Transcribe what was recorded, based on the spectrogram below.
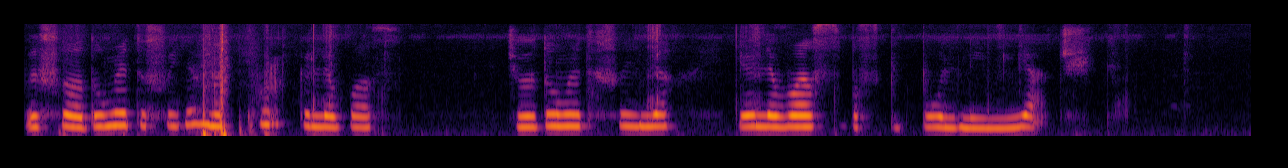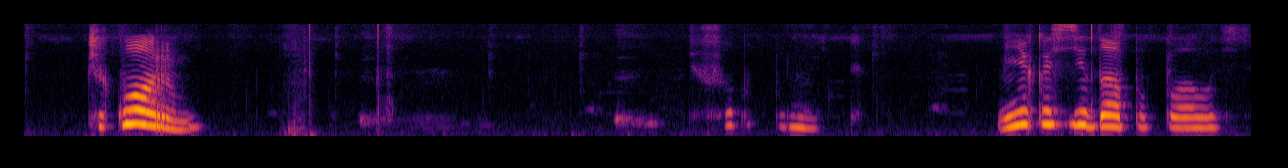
Ви що, думаєте, що я не курка для вас? Чи ви думаєте, що я, я для вас баскетбольний м'ячик? Чи корм? що ви думаєте? Мені якась їда попалась.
